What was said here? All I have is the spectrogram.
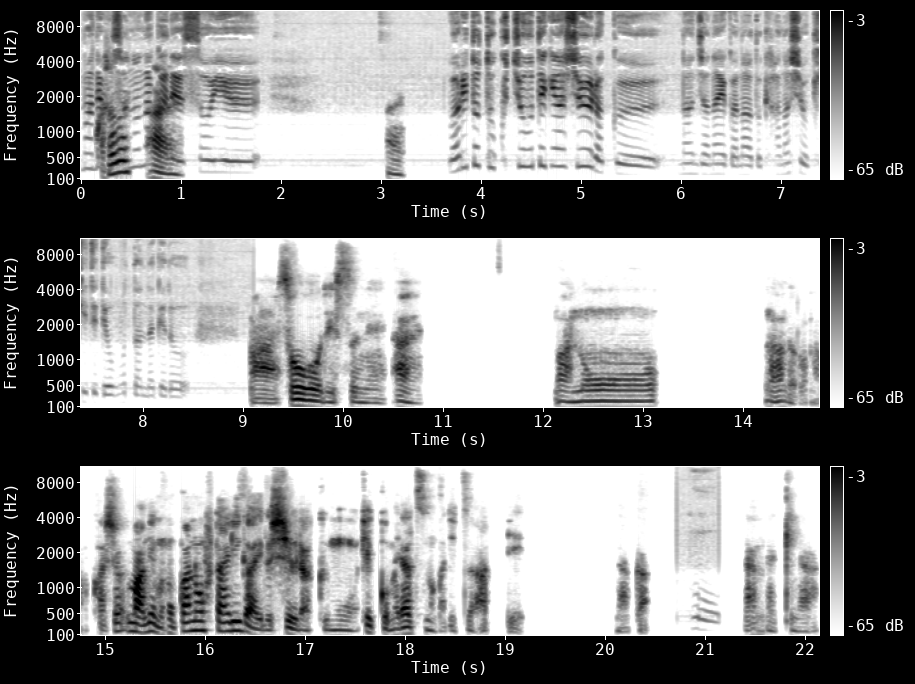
んまあでもその中はいでそういう、はい割と特徴的な集落なんじゃないかなと話を聞いてて思ったんだけど、まあ、そうですね。はい。まあ、あのなんだろうな。柏、まあでも他の二人がいる集落も結構目立つのが実はあって、なんか、なんだっけな、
